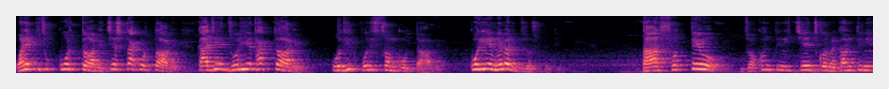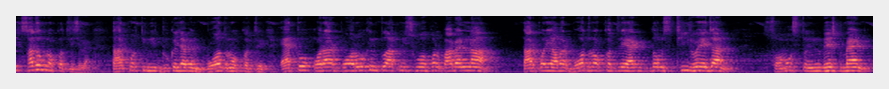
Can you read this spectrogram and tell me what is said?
অনেক কিছু করতে হবে, চেষ্টা করতে হবে, কাজে জড়িয়ে থাকতে হবে, অধিক পরিশ্রম করতে হবে, করিয়ে নেবেন বৃহস্পতি। তা সত্ত্বেও যখন তিনি চেঞ্জ করবেন, কারণ তিনি সাধক নক্ষত্রে ছিলেন তারপর তিনি ঢুকে যাবেন বদ নক্ষত্রে। এত করার পরও কিন্তু আপনি শুভফল পাবেন না। তারপরে আবার বদ নক্ষত্রে একদম স্থির হয়ে যান। সমস্ত ইনভেস্টমেন্ট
